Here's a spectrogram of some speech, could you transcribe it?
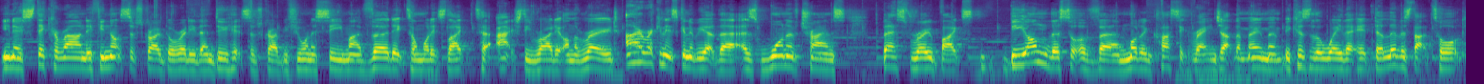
you know, stick around. If you're not subscribed already, then do hit subscribe if you want to see my verdict on what it's like to actually ride it on the road. I reckon it's going to be up there as one of Triumph's best road bikes beyond the sort of uh, modern classic range at the moment because of the way that it delivers that torque.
